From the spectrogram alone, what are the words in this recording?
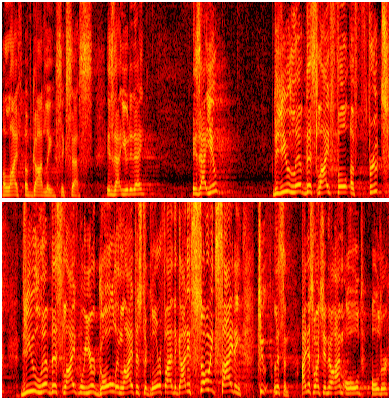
a life of godly success. Is that you today? Is that you? Do you live this life full of fruit? Do you live this life where your goal in life is to glorify the God? It's so exciting to listen. I just want you to know I'm old, older,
